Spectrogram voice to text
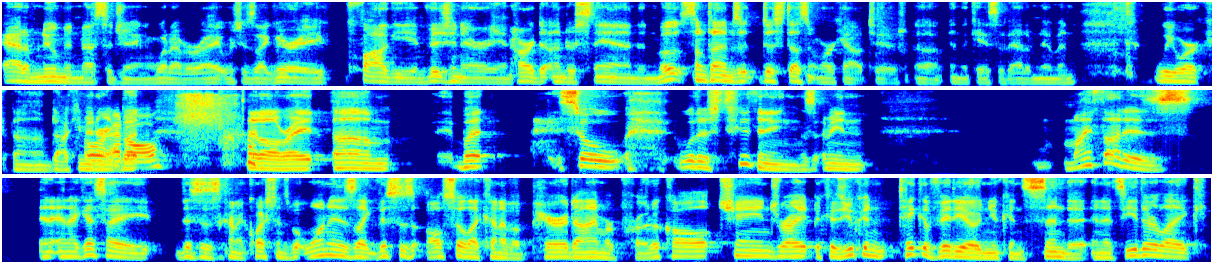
Adam Neumann messaging, whatever, right? Which is like very foggy and visionary and hard to understand. And most sometimes it just doesn't work out too. Uh, in the case of Adam Neumann we work um, documentary, or at but, all, at all, right? Um, but so, well, there's two things. I mean, my thought is, and, and I guess I this is kind of questions, but one is like this is also like kind of a paradigm or protocol change, right? Because you can take a video and you can send it, and it's either like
